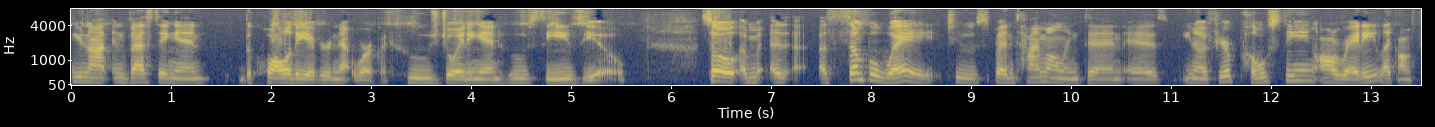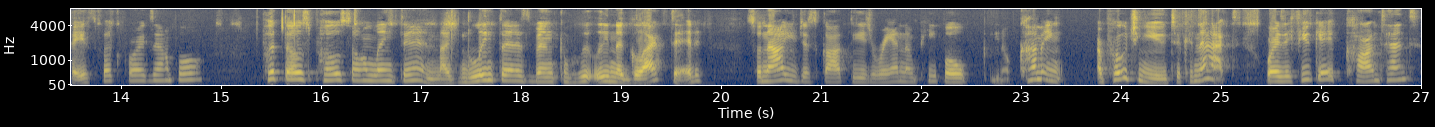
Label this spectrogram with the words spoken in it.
you're not investing in the quality of your network, like who's joining in, who sees you. So um, a, a, simple way to spend time on LinkedIn is, you know, if you're posting already, like on Facebook, for example, put those posts on LinkedIn. Like LinkedIn has been completely neglected. So now you just got these random people, you know, coming, approaching you to connect. Whereas if you gave content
